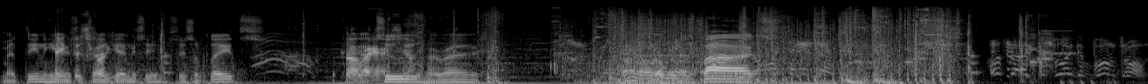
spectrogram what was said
Nothing here. Take So this try to get me. See, see some plates. Okay, Oh, I got two. see 'em. All right. Open this box. Hostiles deploy the bomb drone.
